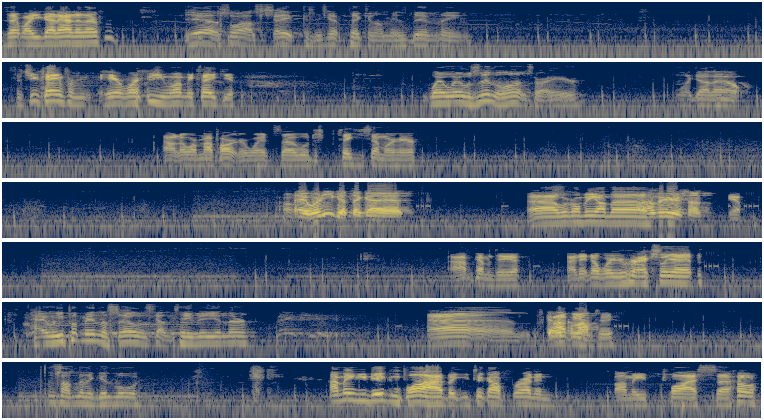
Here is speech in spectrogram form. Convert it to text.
Is that why you got out of there? Yeah, that's why I escaped, because he kept picking on me as being mean. Since you came from here, where do you want me to take you? Well, it was in the lunch right here. When I got out. I don't know where my partner went, so we'll just take you somewhere here. Oh, Hey, where do you get that guy at? Uh, we're gonna be on the. Over here, son. I'm coming to you. I didn't know where you were actually at. Hey, will you put me in the cell that's got the TV in there? Um, go, might come be able on. to. Since I've been a good boy. I mean, you did comply, but you took off running on me twice, so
